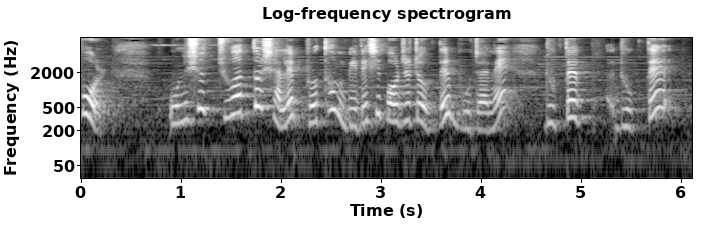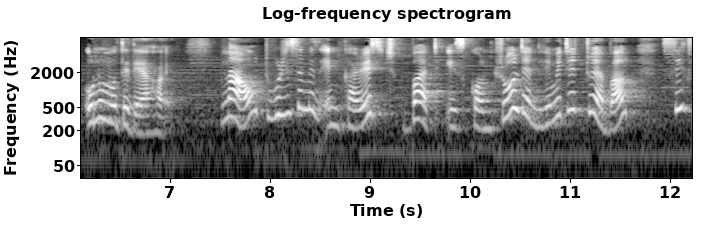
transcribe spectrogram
four উনিশশো চুয়াত্তর সালে প্রথম বিদেশি পর্যটকদের ভুটানে ঢুকতে ঢুকতে অনুমতি দেওয়া হয়। Now tourism is encouraged but is controlled and limited to about six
